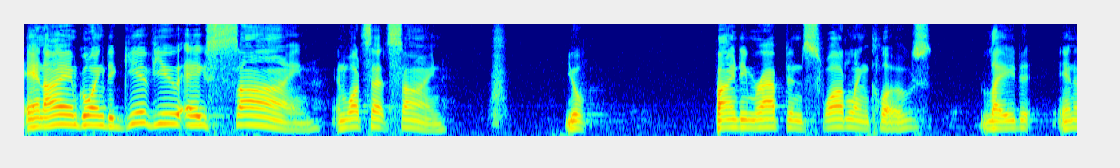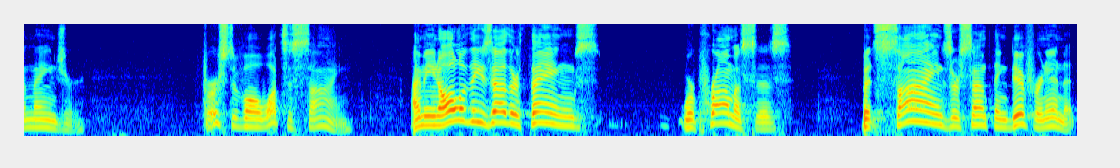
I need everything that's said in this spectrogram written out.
And I am going to give you a sign. And what's that sign? You'll find him wrapped in swaddling clothes, laid in a manger. First of all, what's a sign? I mean, all of these other things were promises, but signs are something different, isn't it?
